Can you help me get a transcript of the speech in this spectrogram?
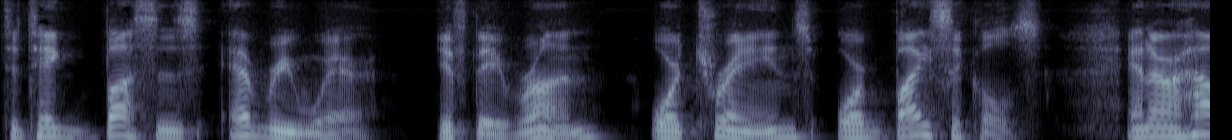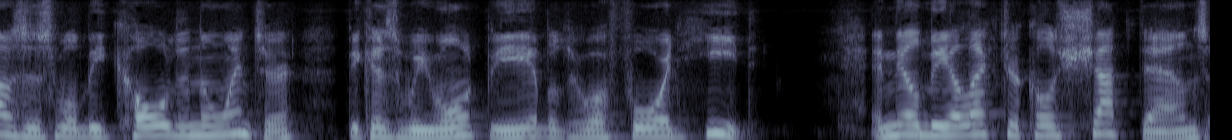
to take buses everywhere, if they run, or trains, or bicycles. And our houses will be cold in the winter because we won't be able to afford heat. And there'll be electrical shutdowns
